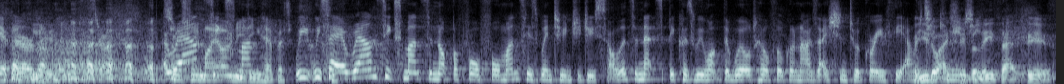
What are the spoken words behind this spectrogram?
it. Yeah, early. that's right. It's usually my own month- eating habit. We, we say around six months and not before four months is when to introduce solids, and that's because we want the World Health Organisation to agree with the But you don't actually believe that, do you?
